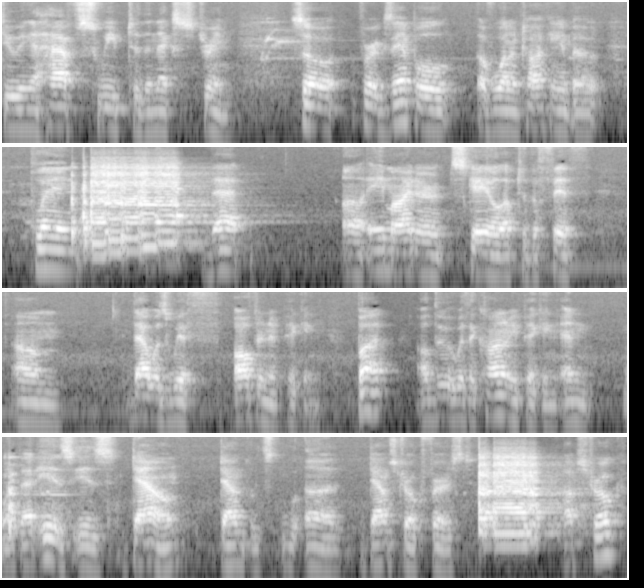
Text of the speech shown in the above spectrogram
doing a half sweep to the next string. So for example of what I'm talking about, playing that uh, A minor scale up to the fifth, um, that was with alternate picking. But I'll do it with economy picking and what that is, is down, down, uh, downstroke first, upstroke,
